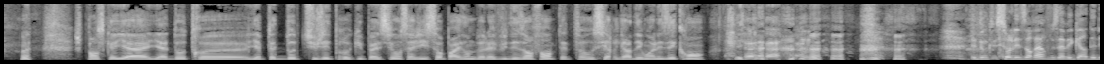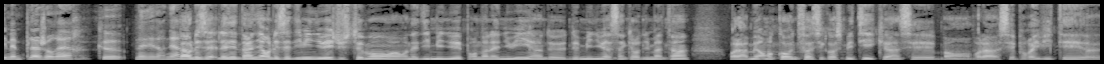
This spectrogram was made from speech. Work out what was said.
je pense qu'il y a, il y a d'autres, il y a peut-être d'autres sujets de préoccupation s'agissant par exemple de la vue des enfants. Peut-être aussi regarder moins les écrans. Et donc sur les horaires, vous avez gardé les mêmes plages horaires que l'année dernière bah, L'année dernière, on les a diminués justement. On a diminué pendant la nuit, hein, de, de, minuit à 5 heures du matin. Voilà, mais encore une fois, c'est cosmétique. Hein, c'est bon, voilà, c'est pour éviter euh,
